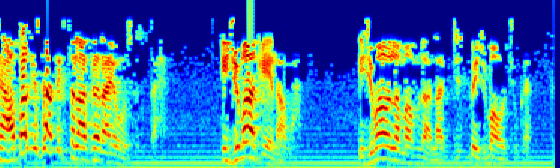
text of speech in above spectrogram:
صحابہ کے ساتھ اختلاف رائے ہو سکتا ہے۔ اجماع کے علاوہ، اجماع والا معاملہ الگ، جس پہ اجماع ہو چکا ہے۔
